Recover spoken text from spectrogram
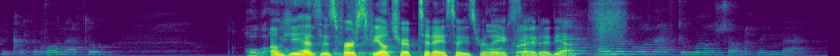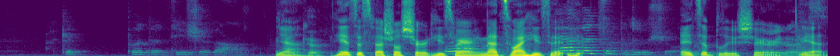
because I'm going to have to. Hold on. Oh, he has his first field trip today, so he's really Oh, excited. excited. Yeah. And, and I'm going to have to wear something that I can put a t-shirt on. Yeah. Okay. He has a special shirt he's oh. wearing. That's why he's a, And it's a blue shirt. it's a blue shirt. Very nice.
